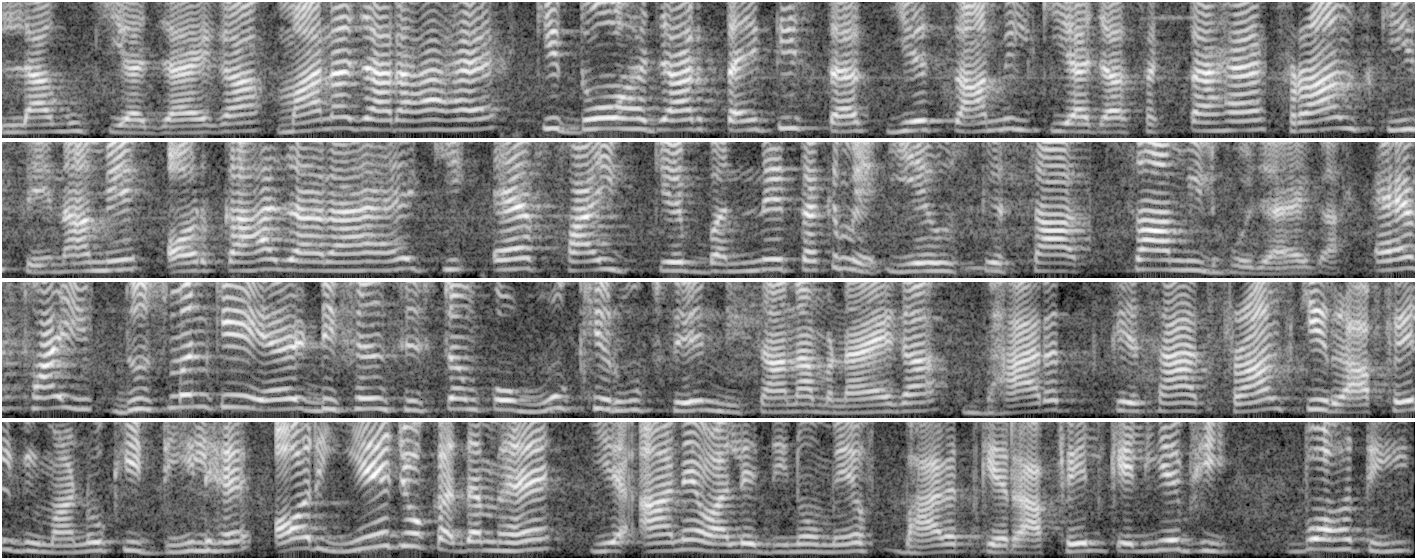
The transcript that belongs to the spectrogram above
लागू किया जाएगा। माना जा रहा है कि 2033 तक ये शामिल किया जा सकता है फ्रांस की सेना में और कहा जा रहा है कि F5 के बनने तक में ये उसके साथ शामिल हो जाएगा। F5 दुश्मन के एयर डिफेंस सिस्टम को मुख्य रूप से निशाना बनाएगा। भारत के साथ फ्रांस की राफेल विमानों की डील है और ये जो कदम है, ये आने वाले दिनों में भारत के राफेल के लिए भी बहुत ही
